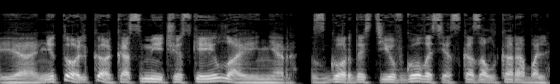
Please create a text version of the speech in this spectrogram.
«Я не только космический лайнер», — с гордостью в голосе сказал корабль.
